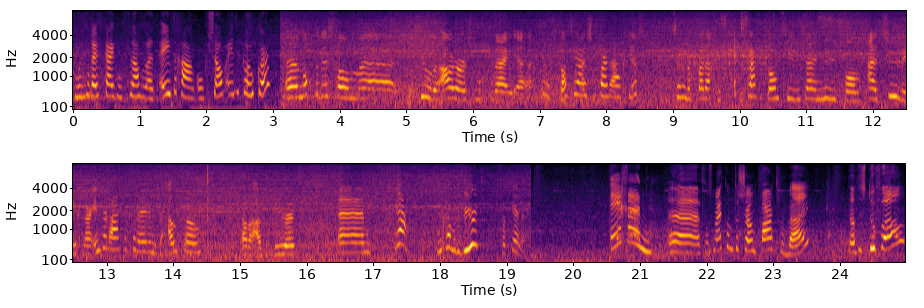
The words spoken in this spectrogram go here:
We moeten nog even kijken of we vanavond uit eten gaan of zelf eten koken. Eh, we mochten dus van uh, de ouders mochten wij eh, in het vakantiehuis een paar dagjes. Dus hebben we een paar dagjes extra vakantie. We zijn nu vanuit Zurich naar Interlaken gereden met de auto. We hadden de auto gehuurd. En ja, nu gaan we de buurt verkennen. Regen! Eh, volgens mij komt er zo'n paard voorbij. Dat is toeval.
